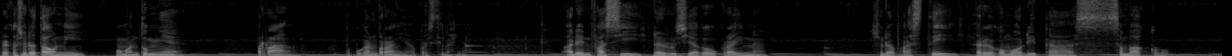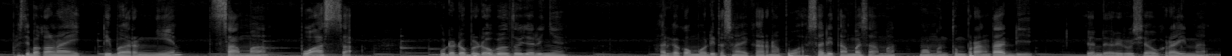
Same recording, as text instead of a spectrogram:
mereka sudah tahu nih momentumnya. Perang. Bukan perang ya apa istilahnya. Ada invasi dari Rusia ke Ukraina. Sudah pasti harga komoditas sembako pasti bakal naik. Dibarengin sama puasa. Udah double-double tuh jadinya. Harga komoditas naik karena puasa ditambah sama momentum perang tadi yang dari Rusia Ukraina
